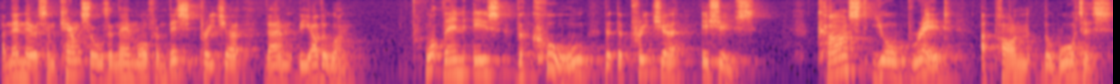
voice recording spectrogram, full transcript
and then there are some counsels, and they're more from this preacher than the other one. What then is the call that the preacher issues? Cast your bread upon the waters.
